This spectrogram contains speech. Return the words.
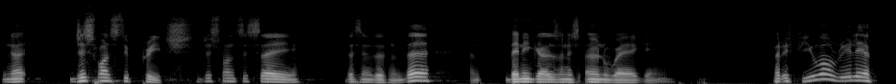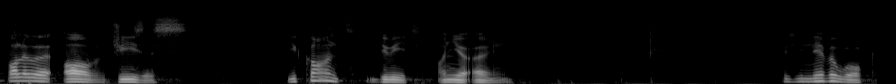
you know, just wants to preach, just wants to say this and that and there, and then he goes on his own way again. But if you are really a follower of Jesus, you can't do it on your own. Because you never walk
